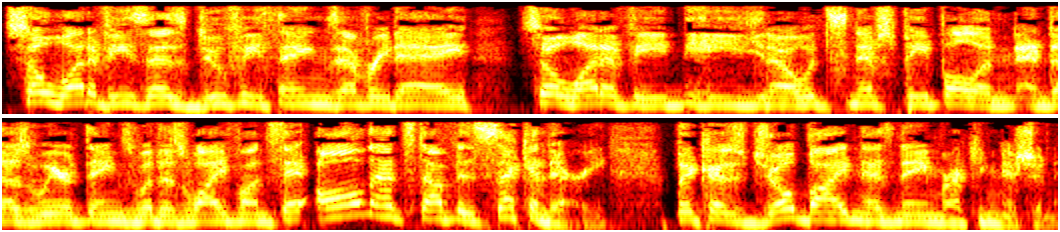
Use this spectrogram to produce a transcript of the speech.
So what if he says doofy things every day? So what if he, he, you know, sniffs people and, and does weird things with his wife on stage? All that stuff is secondary because Joe Biden has name recognition.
